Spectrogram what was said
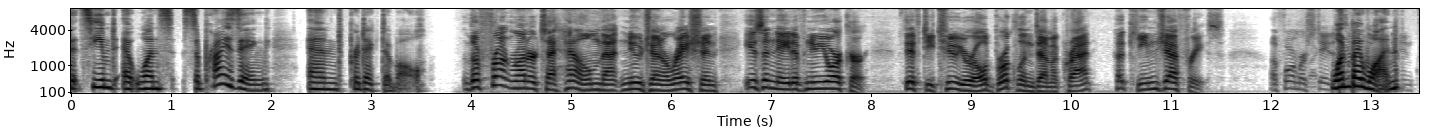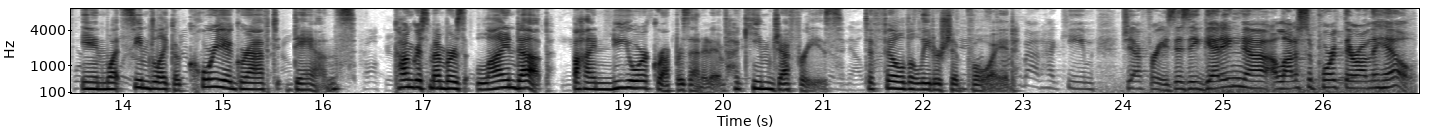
that seemed at once surprising and predictable. The frontrunner to helm that new generation is a native New Yorker, 52 year old Brooklyn Democrat Hakeem Jeffries. One by one, in what seemed like a choreographed dance, Congress members lined up behind New York Representative Hakeem Jeffries to fill the leadership void. About Hakeem Jeffries, is he getting uh, a lot of support there on the Hill?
